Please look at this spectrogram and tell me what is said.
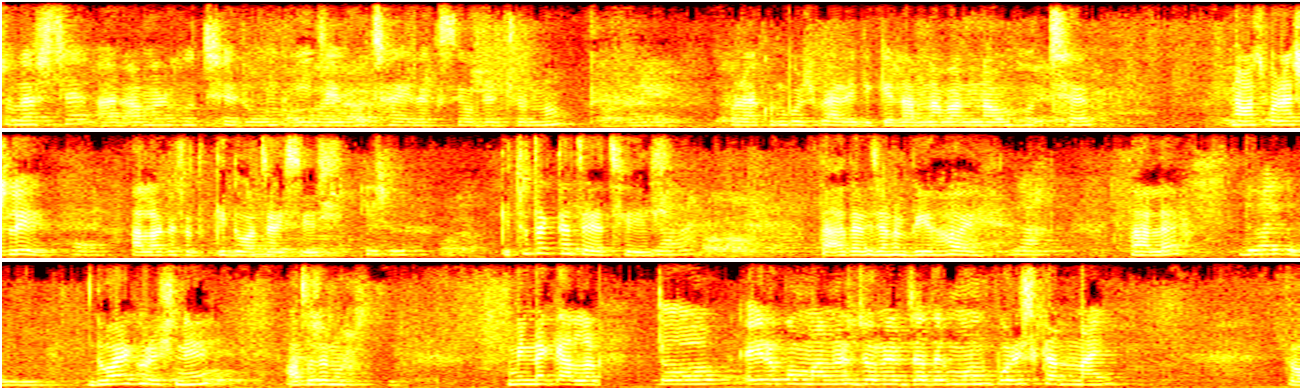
চলে আসছে। আর আমার হচ্ছে রুম এই যে গুছাই রাখছে ওদের জন্য। ওরা এখন বসবে আর এদিকে রান্না বান্নাও হচ্ছে। নামাজ পড়ে আসলি? আল্লাহর কাছে কি দোয়া চাইছিস? কিছু তো একটা চেয়েছিস। তাড়াতাড়ি যেন বিয়ে হয়। তাহলে? দোয়াই করিস নি অথচ না। মিন্নাকে আল্লাহ তো এইরকম মানুষজনের যাদের মন পরিষ্কার নাই তো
